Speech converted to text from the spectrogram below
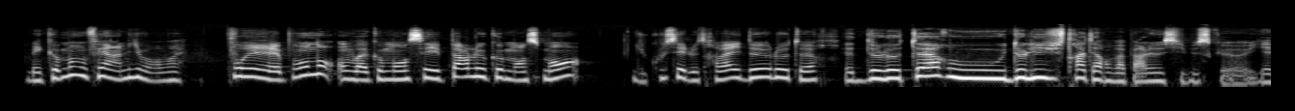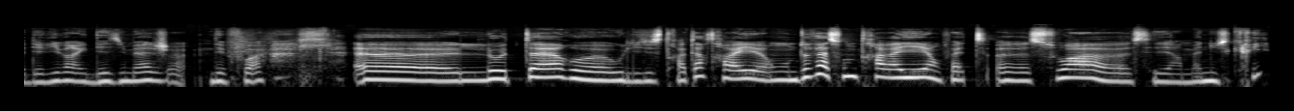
Mais comment on fait un livre en vrai? Pour y répondre, on va commencer par le commencement. Du coup, c'est le travail de l'auteur. De l'auteur ou de l'illustrateur, on va parler aussi, parce qu'il y a des livres avec des images, euh, des fois. Euh, L'auteur euh, ou l'illustrateur travaillent, ont deux façons de travailler, en fait. Euh, soit c'est un manuscrit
